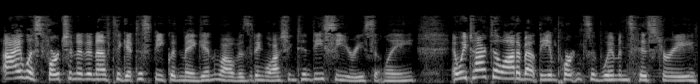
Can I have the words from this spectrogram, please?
I was fortunate enough to get to speak with Megan while visiting Washington DC recently, and we talked a lot about the importance of women's history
